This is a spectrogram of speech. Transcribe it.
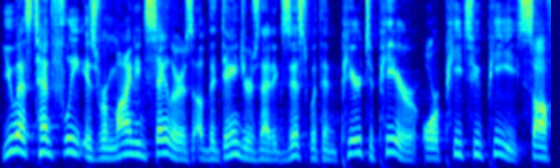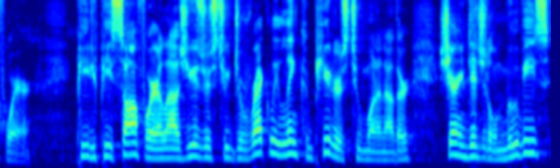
U.S. 10th Fleet is reminding sailors of the dangers that exist within peer-to-peer or P2P software. P2P software allows users to directly link computers to one another, sharing digital movies,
